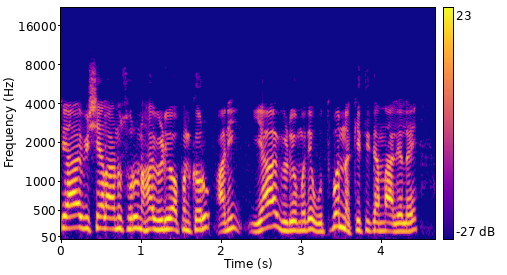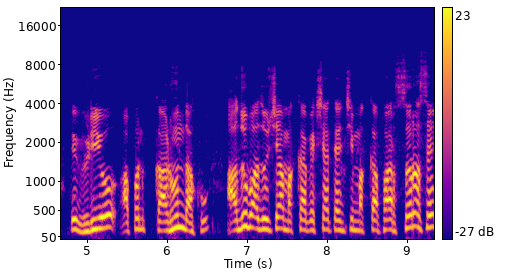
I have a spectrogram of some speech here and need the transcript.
त्या विषयाला अनुसरून हा व्हिडिओ आपण करू. आणि या व्हिडिओमध्ये उत्पन्न किती त्यांना आलेलं आहे ते व्हिडिओ आपण काढून दाखवू. आजूबाजूच्या मक्कापेक्षा त्यांची मक्का फार सरस आहे.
